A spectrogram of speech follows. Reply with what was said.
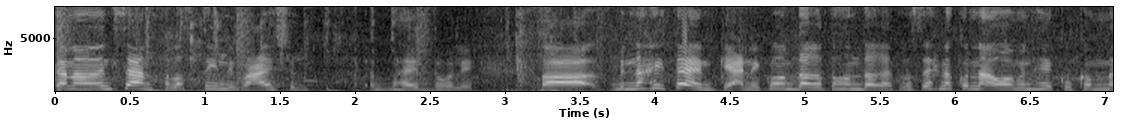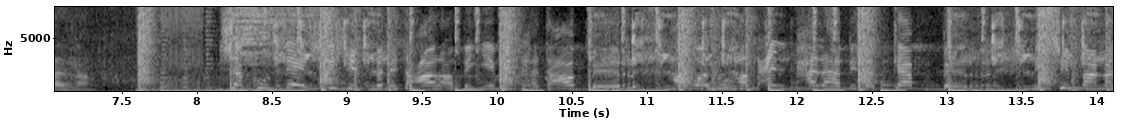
كإنسان فلسطيني بعايش ب- بهاي الدولة. فبالناحيتين يعني كون ضغط وهون ضغط بس إحنا كنا اقوى من هيك وكملنا. شكوا ليش اجت بنت عربية بدها تعبر حولوها بعلم بحالها بدها تكبر. نشيل معنى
